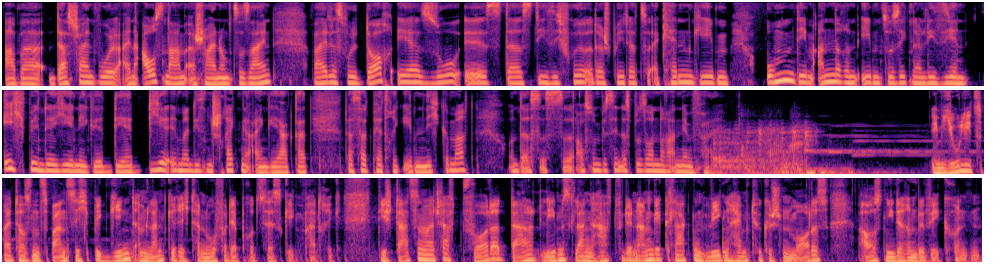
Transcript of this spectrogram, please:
aber das scheint wohl eine Ausnahmeerscheinung zu sein, weil es wohl doch eher so ist, dass die sich früher oder später zu erkennen geben, um dem anderen eben zu signalisieren, ich bin derjenige, der dir immer diesen Schrecken eingejagt hat. Das hat Patrick eben nicht gemacht und das ist äh, auch so ein bisschen das Besondere an dem Fall. Im Juli 2020 beginnt am Landgericht Hannover der Prozess gegen Patrick. Die Staatsanwaltschaft fordert da lebenslange Haft für den Angeklagten wegen heimtückischen Mordes aus niederen Beweggründen.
